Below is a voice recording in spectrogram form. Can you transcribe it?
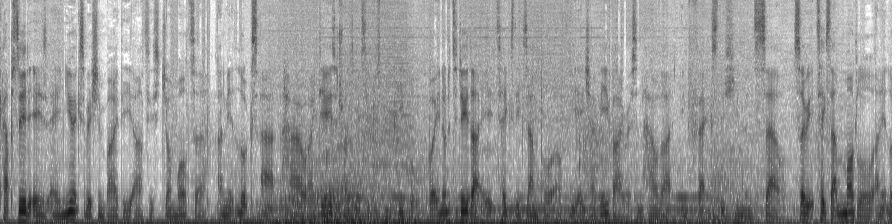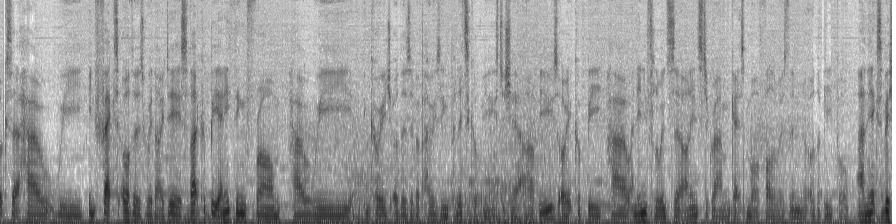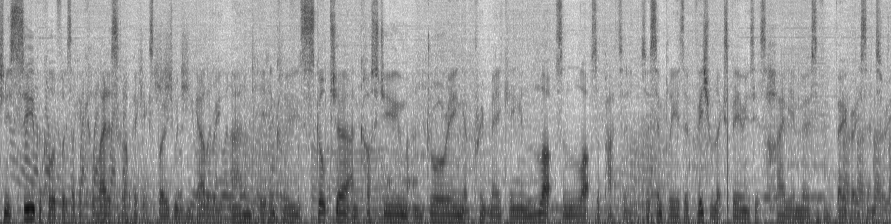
Capsid is a new exhibition by the artist John Walter, and it looks at how ideas are transmitted between people. But in order to do that, it takes the example of the HIV virus and how that infects the human cell. So it takes that model and it looks at how we infect others with ideas. So that could be anything from how we encourage others of opposing political views to share our views, or it could be how an influencer on Instagram gets more followers than other people. And the exhibition is super colourful, it's like a kaleidoscopic explosion within the gallery and it includes sculpture and costume and drawing and printmaking and lots and lots of pattern. So simply as a visual experience, it's highly immersive and very, very sensory.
